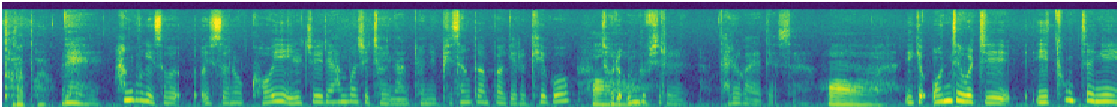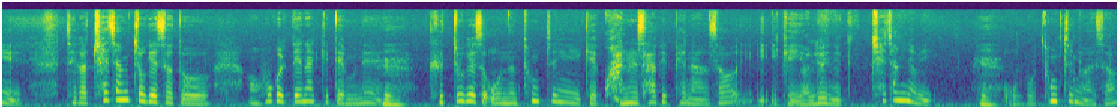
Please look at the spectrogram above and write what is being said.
덜 아파요? 네, 한국에서 있어는 거의 일주일에 한 번씩 저희 남편이 비상 깜빡이를 켜고 아. 저를 응급실을 데려가야 됐어요. 어, 이게 언제 올지 이 통증이 제가 췌장 쪽에서도 어, 혹을 떼놨기 때문에 예, 그쪽에서 오는 통증이 이렇게 관을 삽입해 놔서 이- 이렇게 열려 있는 췌장염이 예. 오고 통증이 와서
